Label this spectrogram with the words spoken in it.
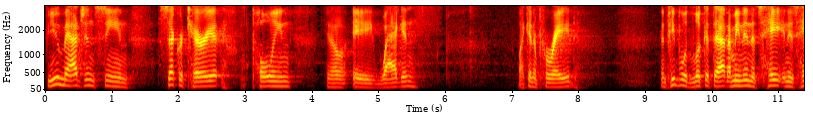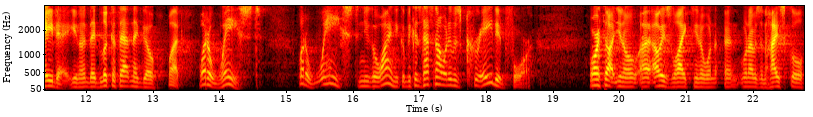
Can you imagine seeing secretariat pulling, you know, a wagon like in a parade? And people would look at that. I mean, in its hey, in his heyday, you know, they'd look at that and they'd go, "What? What a waste! What a waste!" And you go, "Why?" And you go, "Because that's not what it was created for." Or I thought, you know, I always liked, you know, when uh, when I was in high school,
